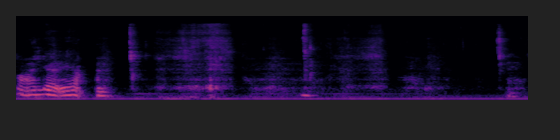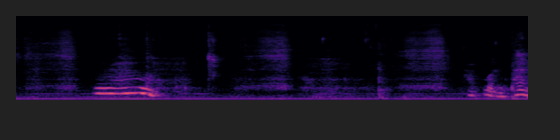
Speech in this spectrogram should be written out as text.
ซ อสเดี๋ยอะอะอืมขอบนพัน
